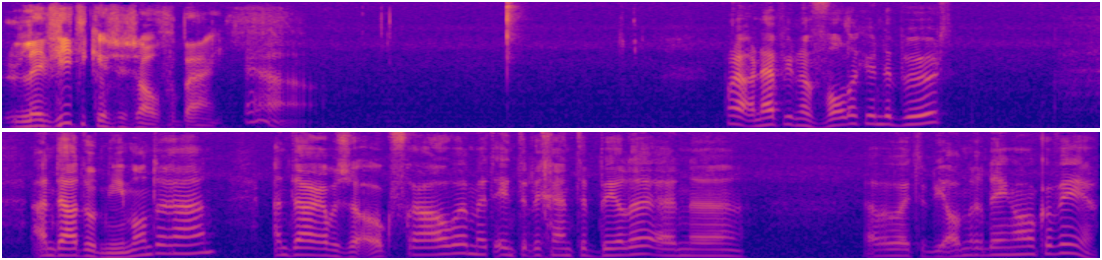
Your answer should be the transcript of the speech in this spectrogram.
Leviticus is al voorbij. Ja. Maar ja, dan heb je een volk in de buurt. En daar doet niemand eraan. En daar hebben ze ook vrouwen met intelligente billen. En ja, hoe heet die andere dingen ook alweer?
